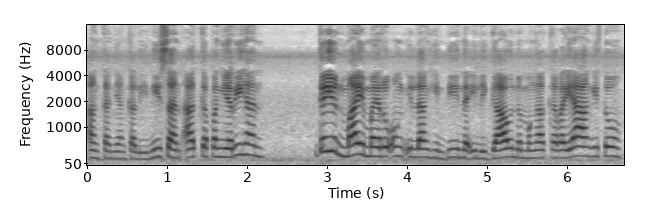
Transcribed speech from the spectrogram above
ang kanyang kalinisan at kapangyarihan. Gayon may mayroong ilang hindi nailigaw ng mga karayaang ito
